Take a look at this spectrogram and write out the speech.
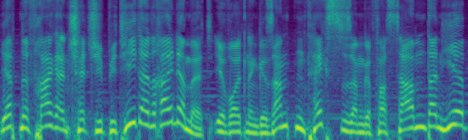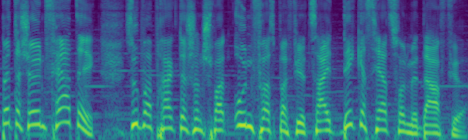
Ihr habt eine Frage an ChatGPT, dann rein damit. Ihr wollt einen gesamten Text zusammengefasst haben, dann hier, bitteschön, fertig. Super praktisch und spart unfassbar viel Zeit, dickes Herz von mir dafür.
